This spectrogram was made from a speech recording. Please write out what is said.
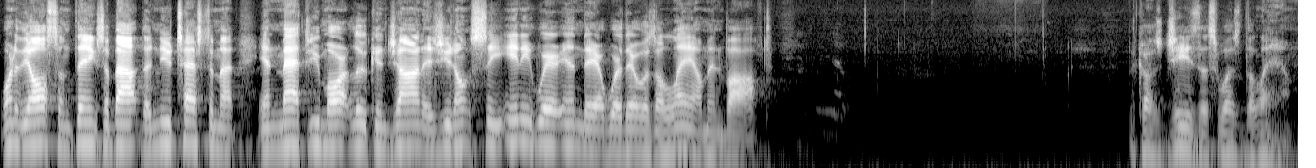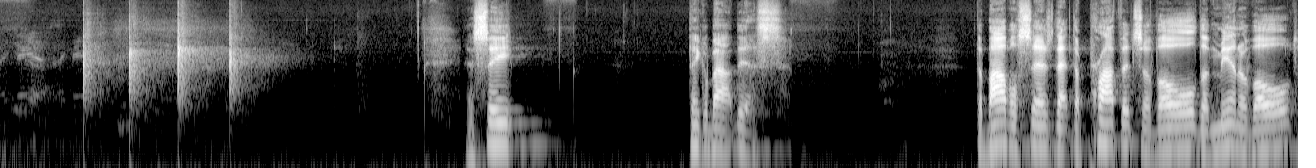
One of the awesome things about the New Testament in Matthew, Mark, Luke, and John is you don't see anywhere in there where there was a lamb involved. Because Jesus was the lamb. And see, think about this. The Bible says that the prophets of old, the men of old,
